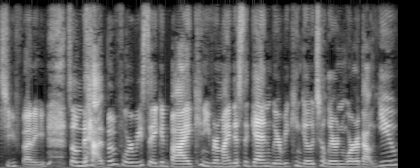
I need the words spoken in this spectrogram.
too funny. So, Mat, before we say goodbye, can you remind us again where we can go to learn more about you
